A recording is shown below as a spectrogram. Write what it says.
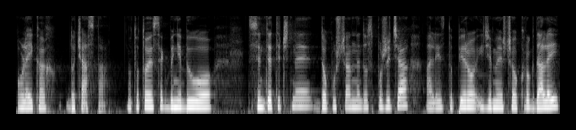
olejkach do ciasta, no to to jest jakby nie było syntetyczny, dopuszczalny do spożycia, ale jest dopiero idziemy jeszcze o krok dalej,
